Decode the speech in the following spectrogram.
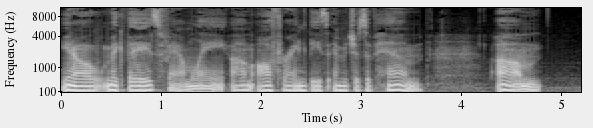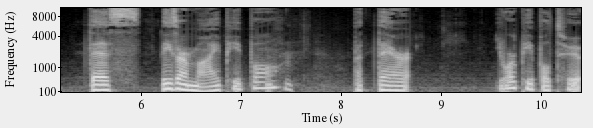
you know, McVey's family, um, offering these images of him. Um, this, these are my people, hmm. but they're your people too.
